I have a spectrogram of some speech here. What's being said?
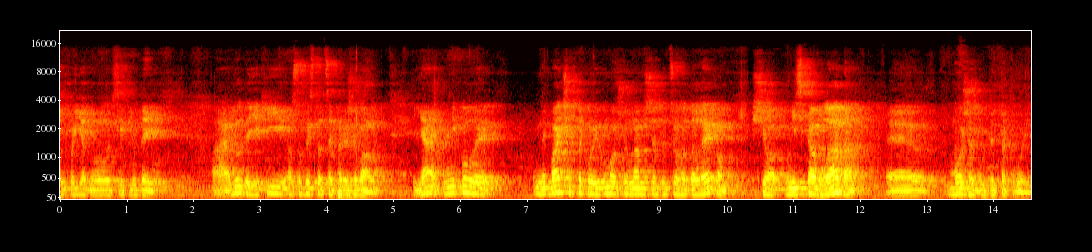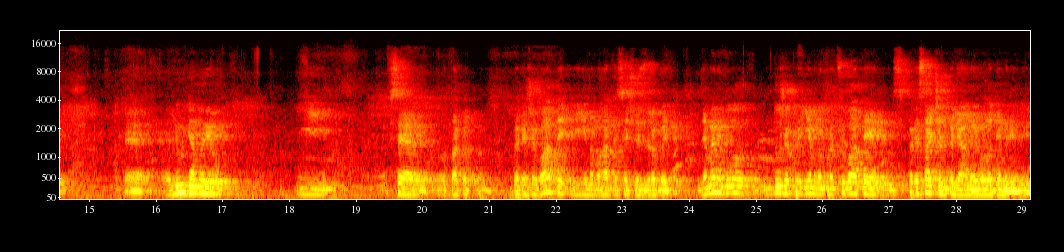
і поєднували всіх людей, а люди, які особисто це переживали. Я ніколи не бачив такого і думав, що нам ще до цього далеко, що міська влада е, може бути такою е, людяною і все отак от переживати і намагатися щось зробити. Для мене було дуже приємно працювати з Пересадченко Ліаною Володимирівною,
